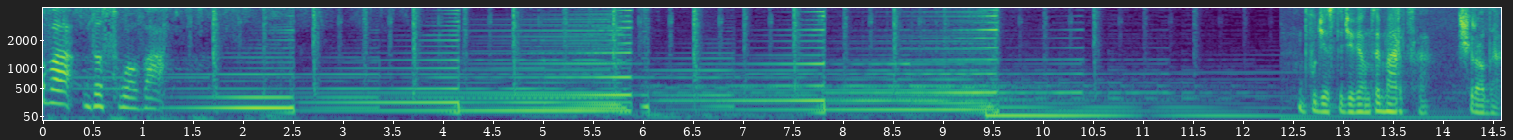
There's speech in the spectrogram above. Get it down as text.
słowa do słowa. Dwudziesty dziewiąty marca, środa.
